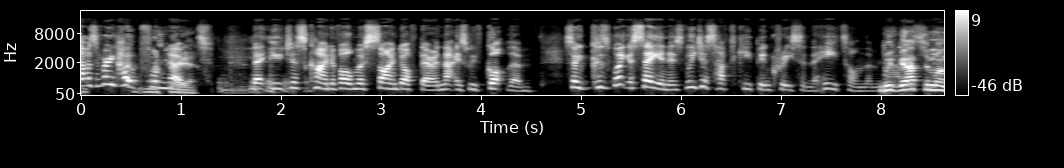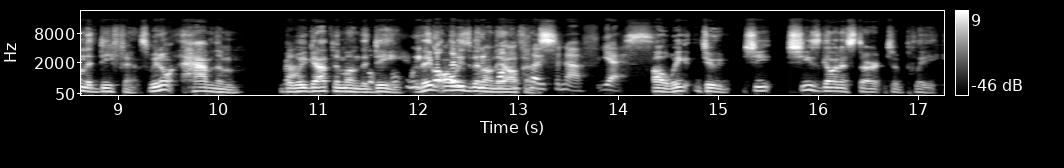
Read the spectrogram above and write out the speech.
that was a very hopeful note that you just kind of almost signed off there, and that is we've got them. So because what you're saying is we just have to keep increasing the heat on them. we've got them on the defense. We don't have them, but Right. we've got them on the D. we've They've got them- always been on the offense. Close enough, yes. Oh, we dude, she she's gonna start to plea.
